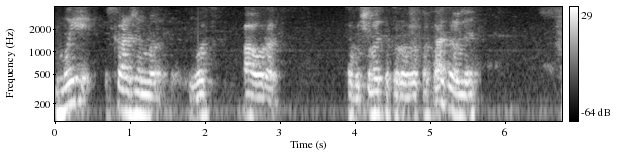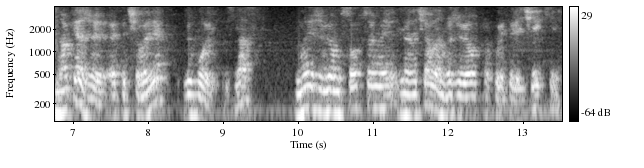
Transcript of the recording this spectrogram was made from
мы, скажем, вот аура того человека, которого вы показывали, но опять же, это человек, любой из нас, мы живем в социуме, для начала мы живем в какой-то ячейке,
